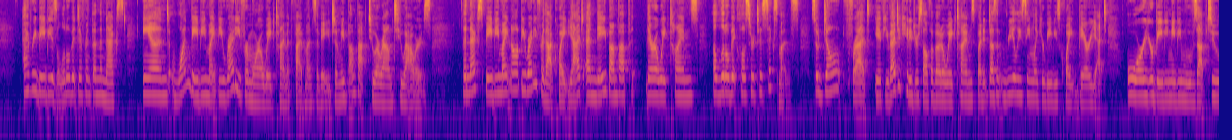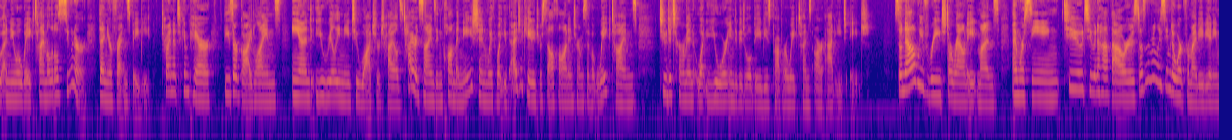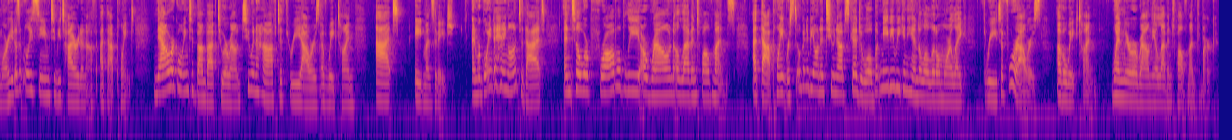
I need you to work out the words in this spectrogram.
Every baby is a little bit different than the next, and one baby might be ready for more awake time at five months of age, and we bump up to around two hours. The next baby might not be ready for that quite yet, and they bump up their awake times a little bit closer to six months. So don't fret if you've educated yourself about awake times, but it doesn't really seem like your baby's quite there yet. Or your baby maybe moves up to a new awake time a little sooner than your friend's baby. Try not to compare. These are guidelines, and you really need to watch your child's tired signs in combination with what you've educated yourself on in terms of awake times to determine what your individual baby's proper awake times are at each age. So now we've reached around eight months and we're seeing two, two and a half hours. Doesn't really seem to work for my baby anymore. He doesn't really seem to be tired enough at that point. Now we're going to bump up to around two and a half to three hours of wake time at eight months of age. And we're going to hang on to that until we're probably around 11, 12 months. At that point, we're still going to be on a two nap schedule, but maybe we can handle a little more like three to four hours of awake time when we're around the 11, 12 month mark.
